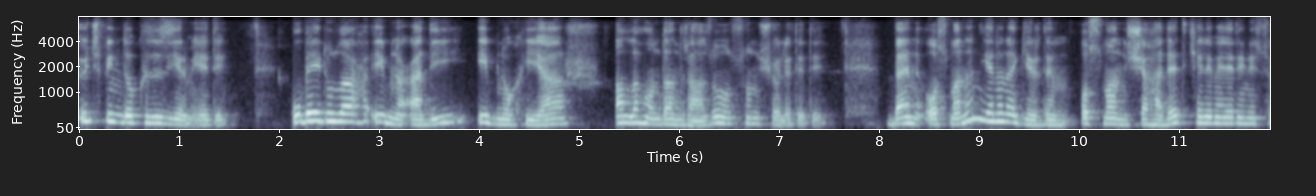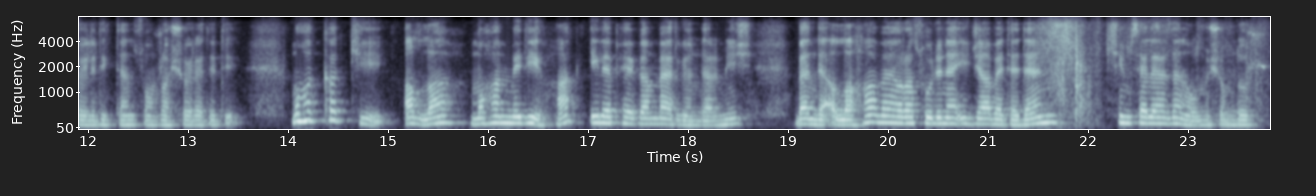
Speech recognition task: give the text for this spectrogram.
3927 Ubeydullah İbni Adi İbni Hiyar Allah ondan razı olsun şöyle dedi. Ben Osman'ın yanına girdim. Osman şehadet kelimelerini söyledikten sonra şöyle dedi. Muhakkak ki Allah Muhammed'i hak ile peygamber göndermiş. Ben de Allah'a ve Resulüne icabet eden kimselerden olmuşumdur.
